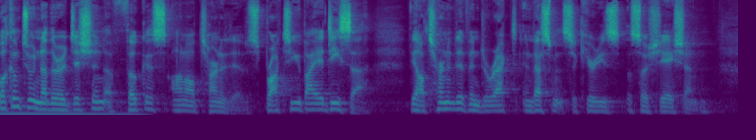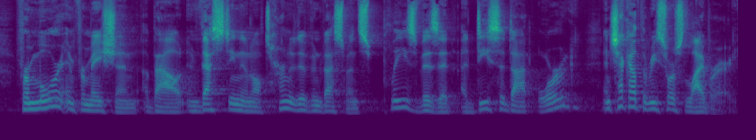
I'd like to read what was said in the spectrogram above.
Welcome to another edition of Focus on Alternatives, brought to you by ADISA, the Alternative and Direct Investment Securities Association. For more information about investing in alternative investments, please visit adisa.org and check out the resource library.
